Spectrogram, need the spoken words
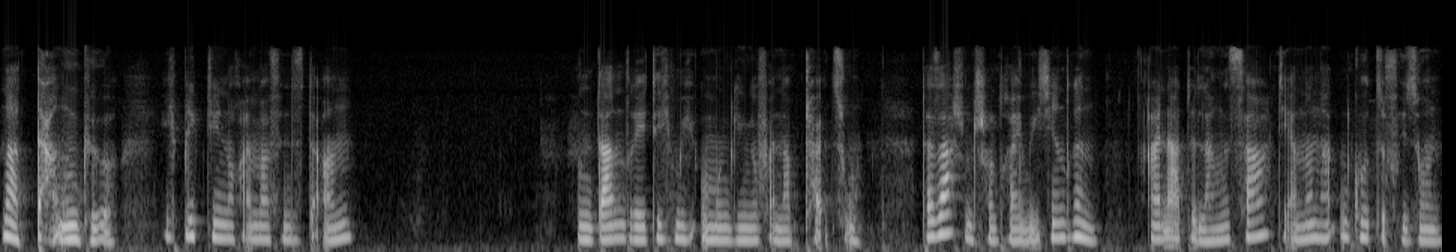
Na, danke. Ich blickte ihn noch einmal finster an. Und dann drehte ich mich um und ging auf ein Abteil zu. Da saßen schon drei Mädchen drin. Eine hatte langes Haar, die anderen hatten kurze Frisuren.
